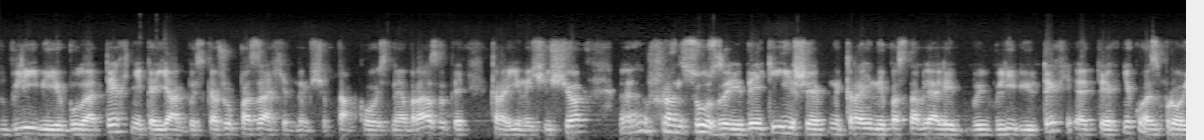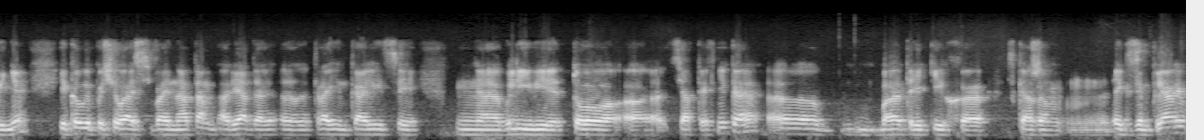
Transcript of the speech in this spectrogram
в Лівії була техніка, як би скажу, по західним, щоб там когось не образити, країни чи що. Е, Французи і деякі інші країни поставляли в Лівію е, техніку, озброєння. І коли почалась війна, там ряда країн коаліції е, в Лівії, то е, ця техніка, е, багато яких, е, скажімо, екземплярів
